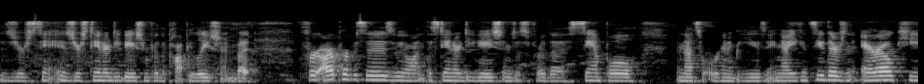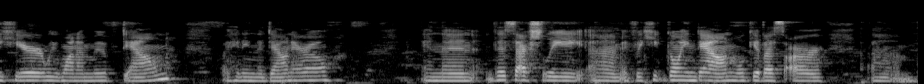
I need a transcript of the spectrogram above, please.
is your, is your standard deviation for the population. But for our purposes, we want the standard deviation just for the sample, and that's what we're going to be using. Now you can see there's an arrow key here. We want to move down by hitting the down arrow. And then this actually, um, if we keep going down, will give us our um,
